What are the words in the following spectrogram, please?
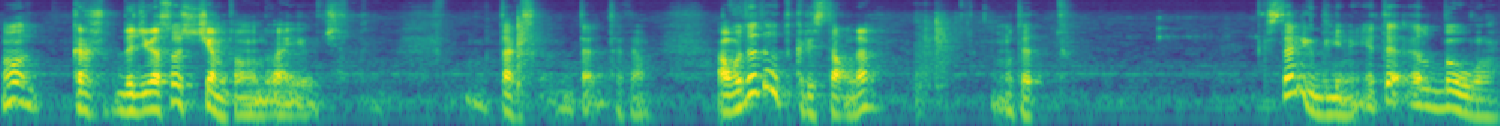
Ну, короче, до 900 с чем-то он удваивает. Так, так, так. А вот этот вот кристалл, да? Вот этот. Кристаллик длинный. Это ЛБУ.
